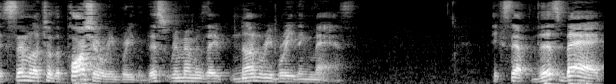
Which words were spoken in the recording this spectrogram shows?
is similar to the partial rebreather. This, remember, is a non-rebreathing mask. Except this bag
